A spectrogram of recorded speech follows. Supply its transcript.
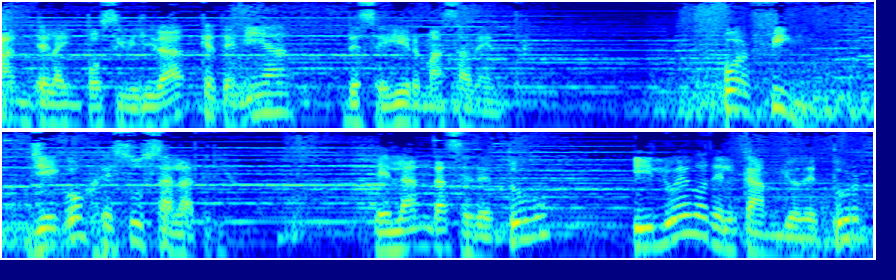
ante la imposibilidad que tenía de seguir más adentro. Por fin llegó Jesús al atrio. El anda se detuvo y luego del cambio de turno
